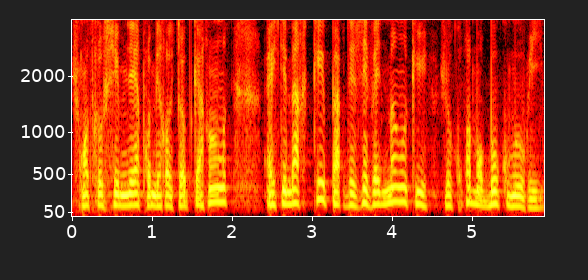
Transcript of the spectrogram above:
je rentre au séminaire 1er octobre 40, a été marquée par des événements qui, je crois, m'ont beaucoup nourri.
